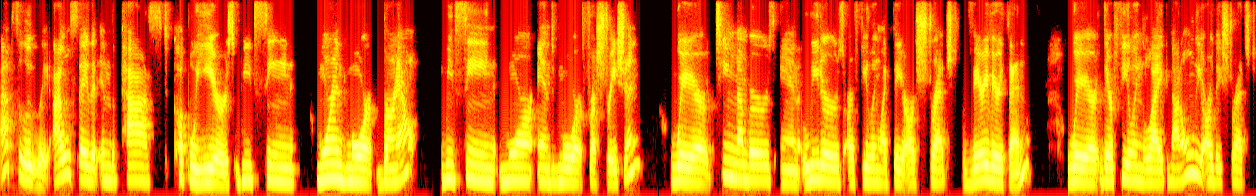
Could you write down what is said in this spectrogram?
Absolutely. I will say that in the past couple years, we've seen more and more burnout. We've seen more and more frustration where team members and leaders are feeling like they are stretched very, very thin, where they're feeling like not only are they stretched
